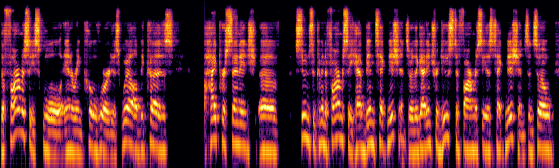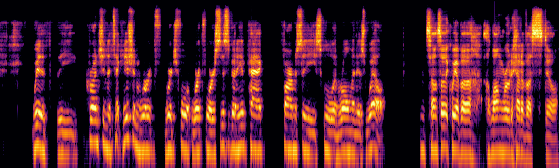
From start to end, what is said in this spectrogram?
the pharmacy school entering cohort as well because a high percentage of students who come into pharmacy have been technicians or they got introduced to pharmacy as technicians and so with the crunch in the technician work, workforce this is going to impact pharmacy school enrollment as well it sounds like we have a, a long road ahead of us still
